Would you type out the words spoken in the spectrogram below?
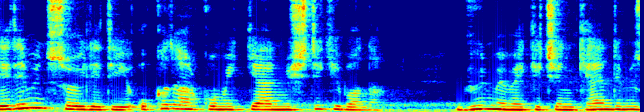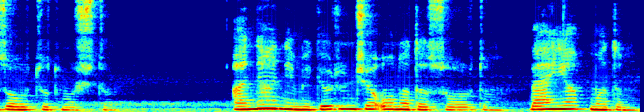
Dedemin söylediği o kadar komik gelmişti ki bana. Gülmemek için kendimi zor tutmuştum. Anneannemi görünce ona da sordum. Ben yapmadım.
